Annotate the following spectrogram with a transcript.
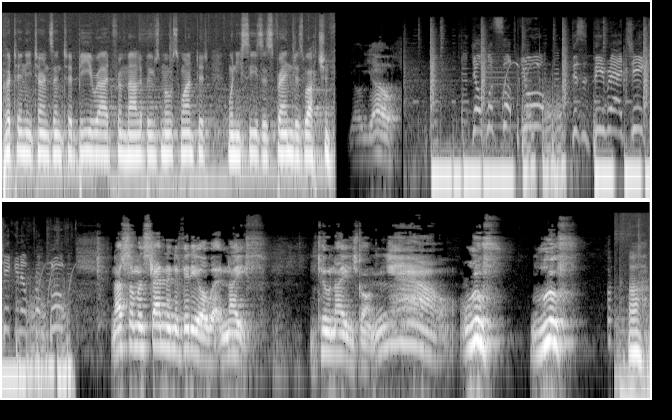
but then he turns into B Rad from Malibu's Most Wanted when he sees his friend is watching. Yo, yo. Yo, Not someone standing in the video with a knife. Two knives going, meow. Roof. Roof. Oh,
